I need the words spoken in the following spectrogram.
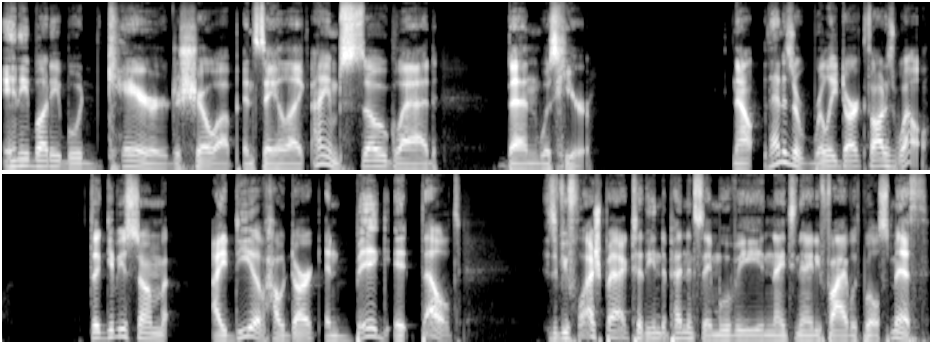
anybody would care to show up and say, like, I am so glad Ben was here. Now, that is a really dark thought as well. To give you some idea of how dark and big it felt, is if you flash back to the Independence Day movie in 1995 with Will Smith,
